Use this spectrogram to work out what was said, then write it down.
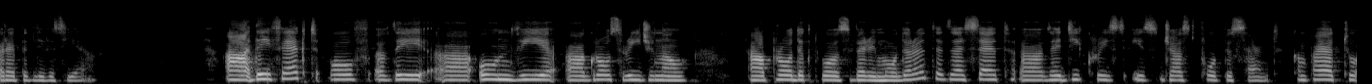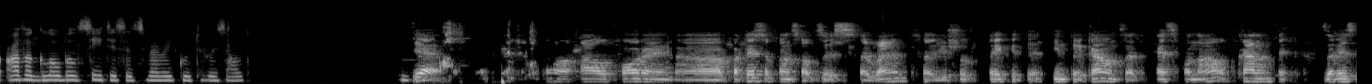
rapidly this year. Uh, the effect of, of the uh, on the uh, gross regional uh, product was very moderate. As I said, uh, the decrease is just 4%. Compared to other global cities, it's very good result. Yes, uh, our foreign participants of this event, you should take it into account that as for now, currently, there is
